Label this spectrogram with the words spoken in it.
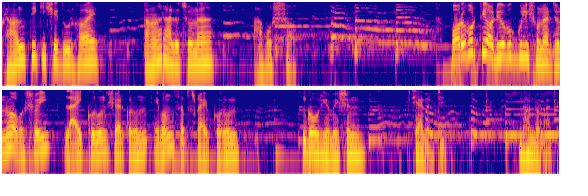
ভ্রান্তি কিসে দূর হয়, তাঁর আলোচনা আবশ্যক। পরবর্তী অডিও বুকগুলি শোনার জন্য অবশ্যই লাইক করুন, শেয়ার করুন এবং সাবস্ক্রাইব করুন। গৌরী মিশন। চ্যানেলটি। ধন্যবাদ।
